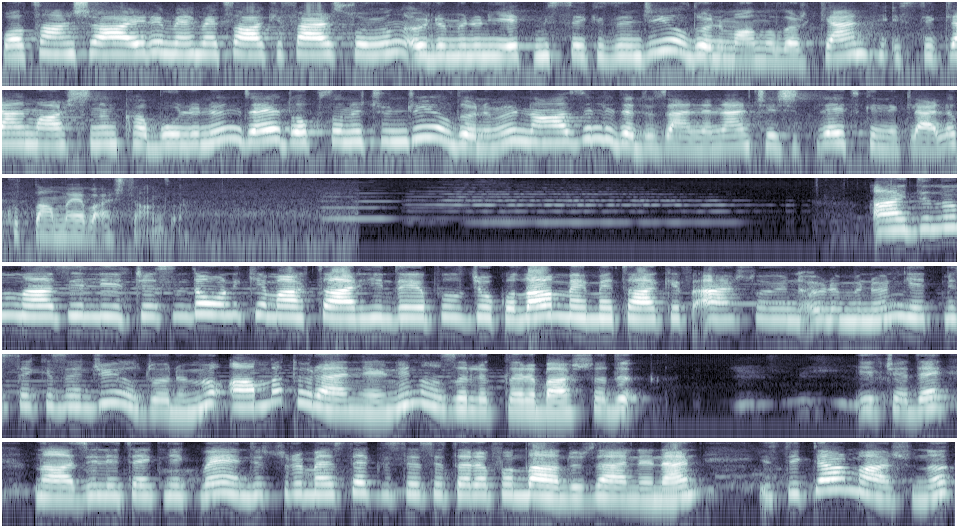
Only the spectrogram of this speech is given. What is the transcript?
Vatan şairi Mehmet Akif Ersoy'un ölümünün 78. yıl dönümü anılırken İstiklal Marşı'nın kabulünün de 93. yıl dönümü Nazilli'de düzenlenen çeşitli etkinliklerle kutlanmaya başlandı. Aydın'ın Nazilli ilçesinde 12 Mart tarihinde yapılacak olan Mehmet Akif Ersoy'un ölümünün 78. yıl dönümü anma törenlerinin hazırlıkları başladı. İlçede Nazilli Teknik ve Endüstri Meslek Lisesi tarafından düzenlenen İstiklal Marşı'nı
